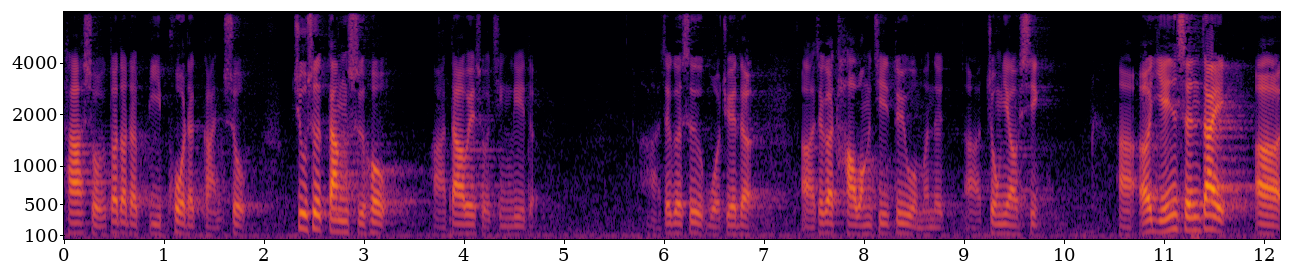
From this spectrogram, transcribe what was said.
他所得到的逼迫的感受，就是当时候啊大卫所经历的。啊这个是我觉得啊，这个逃亡记对我们的啊重要性啊，而延伸在呃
